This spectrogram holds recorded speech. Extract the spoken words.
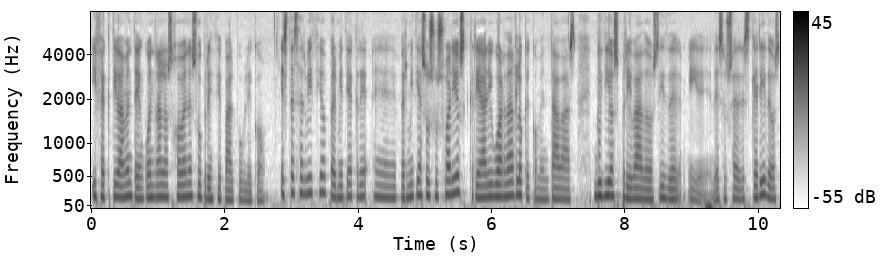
efectivamente encuentran los jóvenes su principal público. Este servicio permite, eh, permite a sus usuarios crear y guardar lo que comentabas, vídeos privados y de, sus seres queridos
